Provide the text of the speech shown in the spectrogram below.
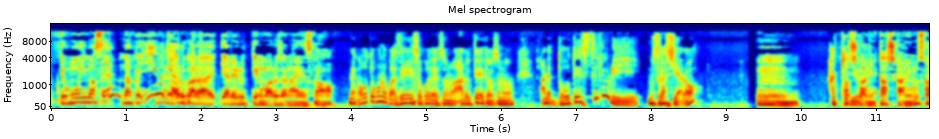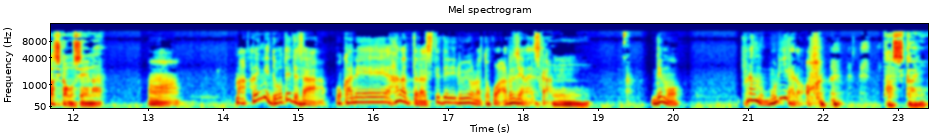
って思いません？なんか言い訳あるからやれるっていうのもあるじゃないですか。なんか男の子は全員そこで、その、ある程度、その、あれ、童貞捨てるより難しいやろ？うん。はっきり言うて確かに、確かに難しいかもしれない。うん。まあ、ある意味、童貞ってさ、お金払ったら捨ててるようなところあるじゃないですかう。ん。でも、プロム無理やろ。確かに。うん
